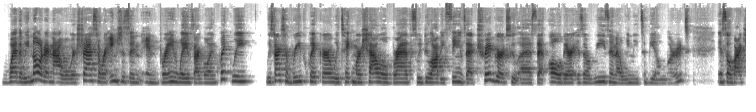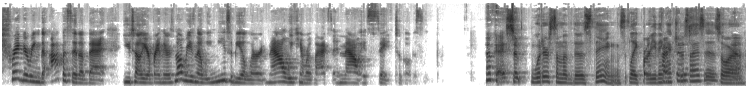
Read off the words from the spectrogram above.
whether we know it or not, when we're stressed or we're anxious and, and brain waves are going quickly, we start to breathe quicker, we take more shallow breaths, we do all these things that trigger to us that, oh, there is a reason that we need to be alert. And so by triggering the opposite of that, you tell your brain there's no reason that we need to be alert. Now we can relax and now it's safe to go to sleep. Okay. So what are some of those things? Like breathing practice? exercises or yeah.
